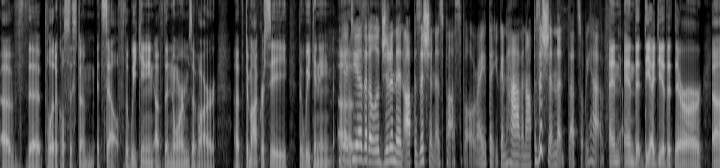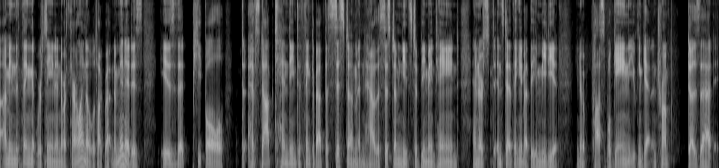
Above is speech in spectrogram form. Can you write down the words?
of the political system itself, the weakening of the norms of our of democracy, the weakening of the of, idea that a legitimate opposition is possible, right? That you can have an opposition. That that's what we have. and Yeah. and that the idea that there are uh, i mean the thing that we're seeing in north carolina that we'll talk about in a minute is is that people have stopped tending to think about the system and how the system needs to be maintained and are st- instead thinking about the immediate you know possible gain that you can get. And trump does that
